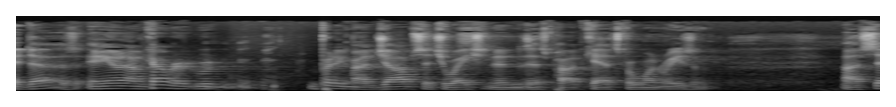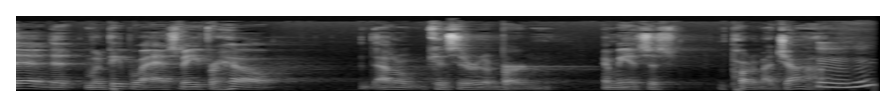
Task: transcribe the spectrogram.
it does. And you know, I'm kind of putting my job situation into this podcast for one reason. I said that when people ask me for help, I don't consider it a burden. I mean, it's just part of my job. Mm-hmm.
